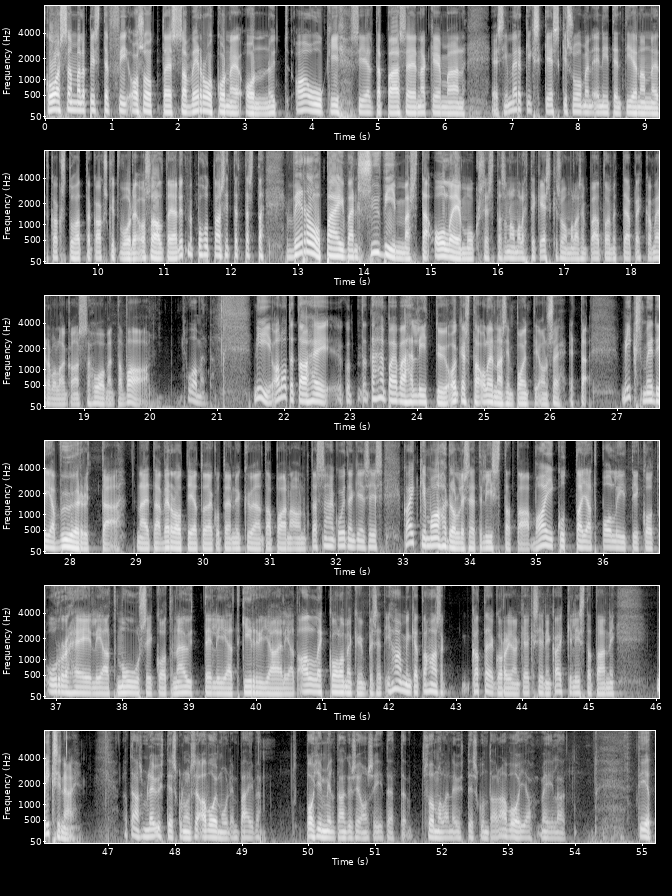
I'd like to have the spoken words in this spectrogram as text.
ksml.fi osoitteessa verokone on nyt auki. Sieltä pääsee näkemään esimerkiksi Keski-Suomen eniten tienanneet 2020 vuoden osalta. Ja nyt me puhutaan sitten tästä veropäivän syvimmästä olemuksesta. Sanomalehti Keski-Suomalaisen päätoimittaja Pekka Mervolan kanssa huomenta vaan. Huomenta. Niin, aloitetaan hei, kun tähän päivään liittyy oikeastaan olennaisin pointti on se, että miksi media vyöryttää näitä verotietoja, kuten nykyään tapana on. Tässähän kuitenkin siis kaikki mahdolliset listataan. Vaikuttajat, poliitikot, urheilijat, muusikot, näyttelijät, kirjailijat, alle kolmekymppiset, ihan minkä tahansa kategorian keksii, niin kaikki listataan. Niin miksi näin? No, tämä on semmoinen yhteiskunnallisen avoimuuden päivä. Pohjimmiltaan kyse on siitä, että suomalainen yhteiskunta on avoin ja meillä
